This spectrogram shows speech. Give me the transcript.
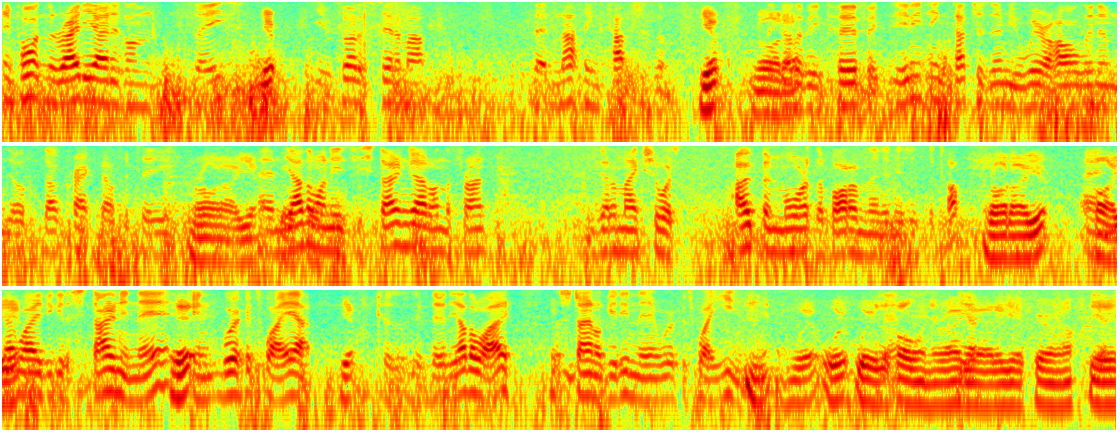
important the radiators on these, Yep. you've got to set them up that nothing touches them. Yep. They've Right. got to be perfect. Anything touches them, you wear a hole in them, they'll, they'll crack, they'll fatigue. Right. Oh yeah. And the other one is your stone guard on the front. You've got to make sure it's open more at the bottom than it is at the top. Right. Oh, yep. And oh, that yeah. way, if you get a stone in there, Yeah. it can work its way out. Yep. Because if they're the other way, the stone will get in there and work its way in. Yeah, where, where, where's Yeah. a hole in the radiator? Yeah, fair enough. Yeah.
